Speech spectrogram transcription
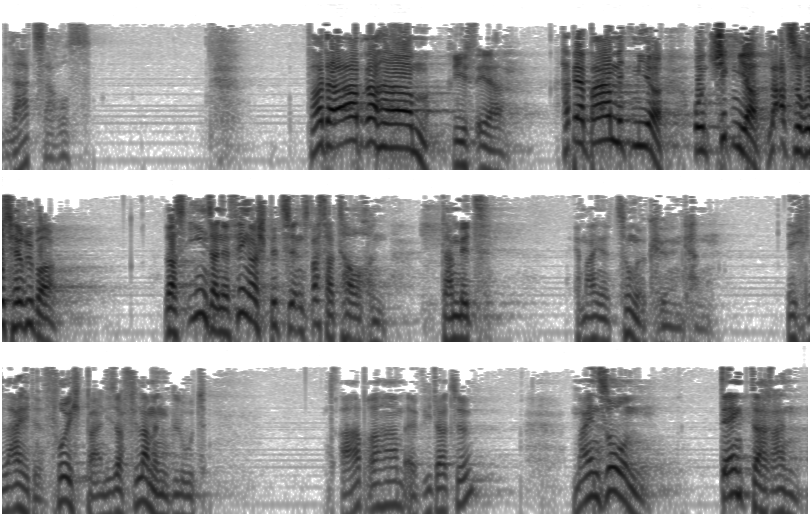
Lazarus. Vater Abraham, rief er, hab Erbarm mit mir und schick mir Lazarus herüber. Lass ihn seine Fingerspitze ins Wasser tauchen damit er meine Zunge kühlen kann. Ich leide furchtbar in dieser Flammenglut. Und Abraham erwiderte, mein Sohn, denk daran,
